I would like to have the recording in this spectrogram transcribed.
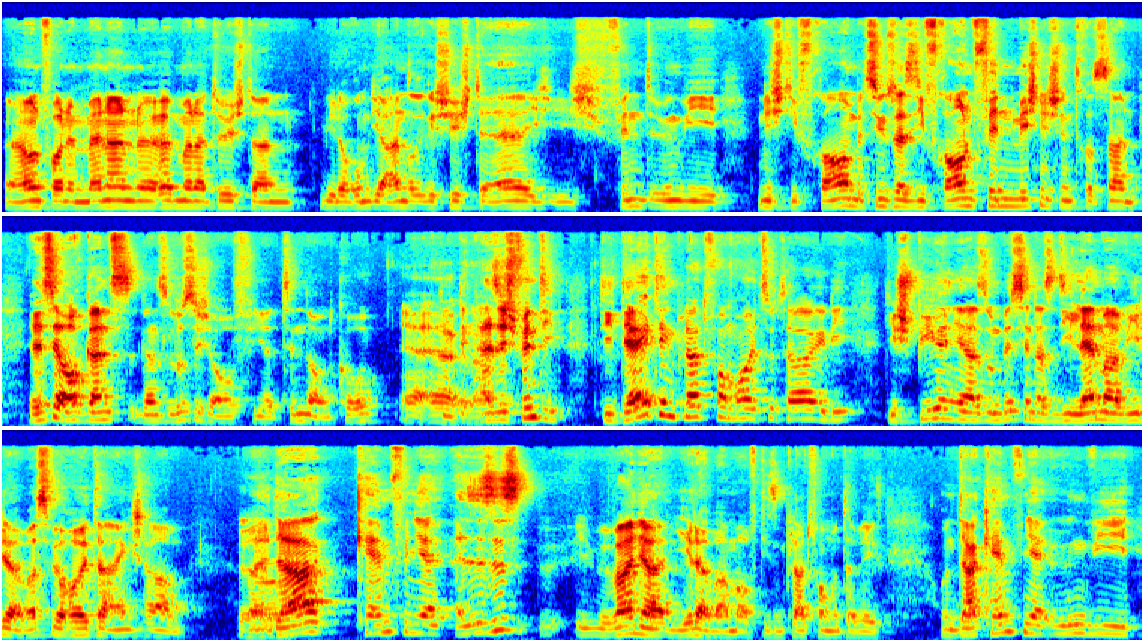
Ja, und von den Männern hört man natürlich dann wiederum die andere Geschichte, äh, ich, ich finde irgendwie nicht die Frauen, beziehungsweise die Frauen finden mich nicht interessant. Das ist ja auch ganz, ganz lustig auf hier, Tinder und Co. Ja, ja, die, genau. Also ich finde, die, die Dating-Plattformen heutzutage, die, die spielen ja so ein bisschen das Dilemma wieder, was wir heute eigentlich haben. Ja. Weil da kämpfen ja, also es ist, wir waren ja, jeder war mal auf diesen Plattformen unterwegs. Und da kämpfen ja irgendwie,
